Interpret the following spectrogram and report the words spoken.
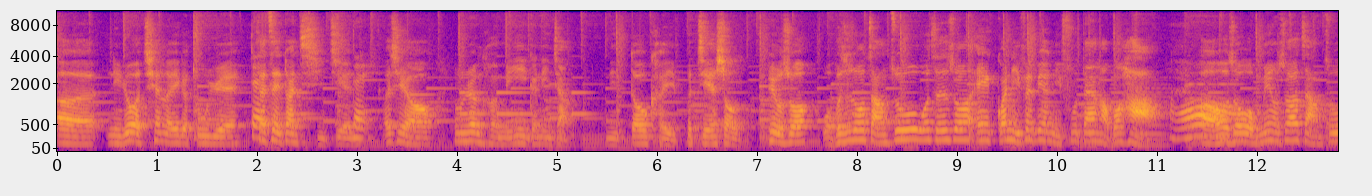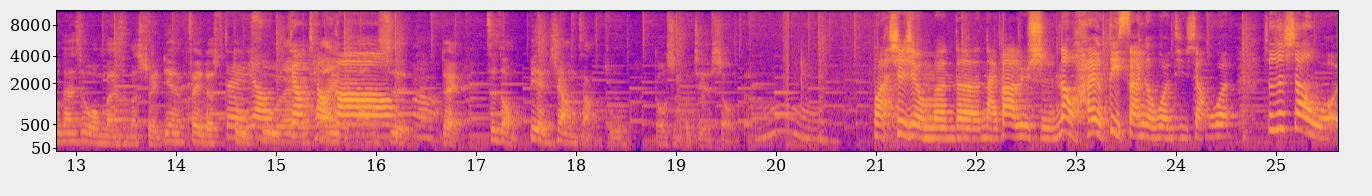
呃，你如果签了一个租约，对在这一段期间对，而且哦，用任何名义跟你讲。你都可以不接受，譬如说我不是说涨租，我只是说，哎、管理费变成你负担好不好？哦哦，或者说我没有说要涨租，但是我们什么水电费的度对要数呢要调换一个方式，嗯对，这种变相涨租都是不接受的。哇，谢谢我们的奶爸律师。那我还有第三个问题想问，就是像我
